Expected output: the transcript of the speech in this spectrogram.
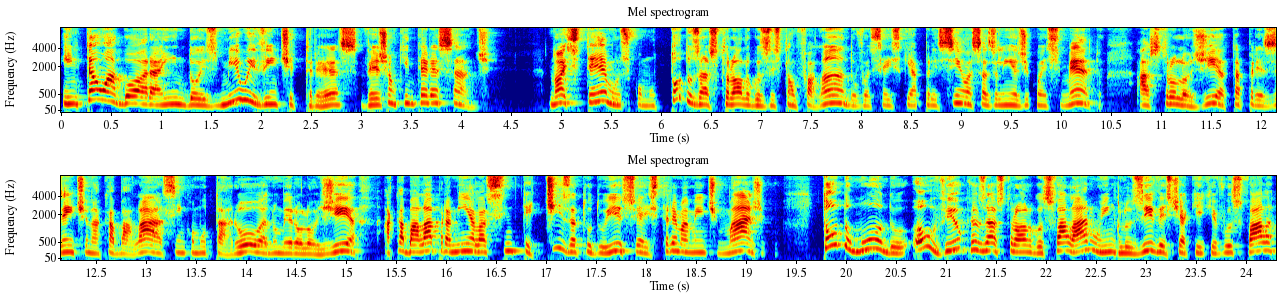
Então, agora em 2023, vejam que interessante. Nós temos, como todos os astrólogos estão falando, vocês que apreciam essas linhas de conhecimento, a astrologia está presente na Kabbalah, assim como o tarô, a numerologia. A Kabbalah, para mim, ela sintetiza tudo isso e é extremamente mágico. Todo mundo ouviu que os astrólogos falaram, inclusive este aqui que vos fala,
